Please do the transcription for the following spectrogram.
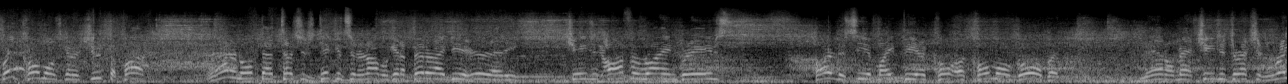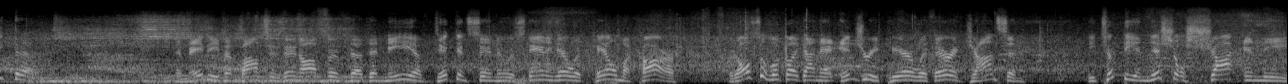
Blake Comeau's going to shoot the puck. And I don't know if that touches Dickinson or not. We'll get a better idea here, Eddie. Change it off of Ryan Graves. Hard to see. It might be a, Co a Comeau goal, but man, oh man, change of direction right there. And maybe even bounces in off of the, the knee of Dickinson, who was standing there with Cale Makar. It also looked like on that injury pair with Erik Johnson, he took the initial shot in the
